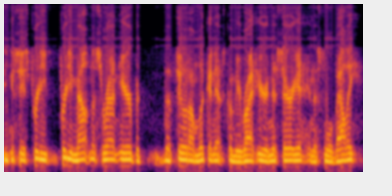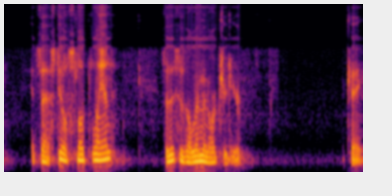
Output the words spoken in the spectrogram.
you can see it's pretty, pretty mountainous around here, but the field I'm looking at is going to be right here in this area, in this little valley. It's a still sloped land. So this is a lemon orchard here. Okay.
